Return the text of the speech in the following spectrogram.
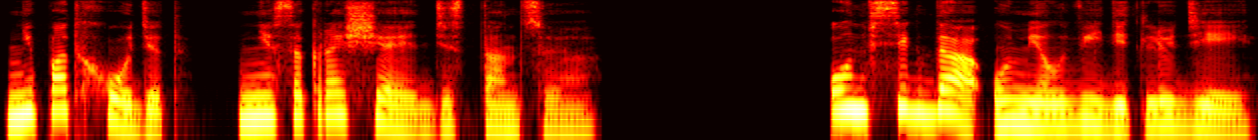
Не подходит, не сокращает дистанцию. Он всегда умел видеть людей,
